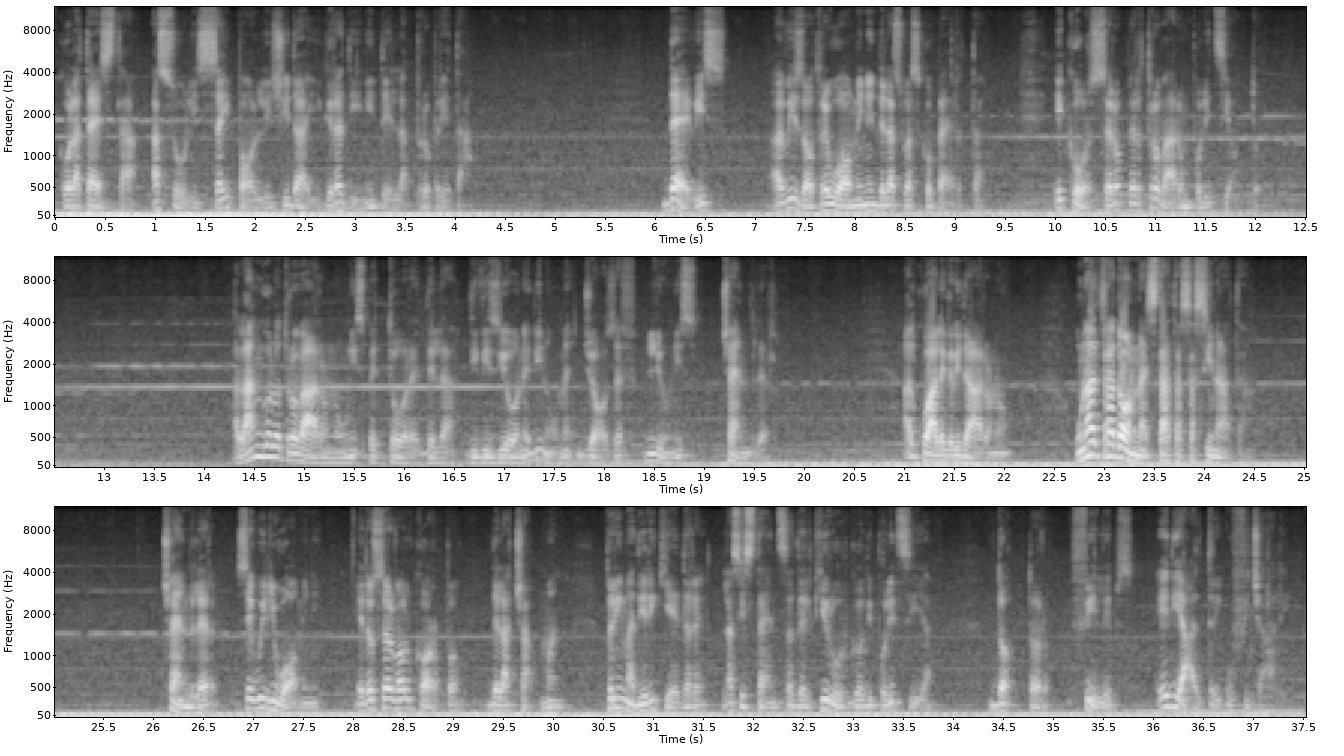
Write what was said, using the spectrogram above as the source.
con la testa a soli 6 pollici dai gradini della proprietà. Davis avvisò tre uomini della sua scoperta e corsero per trovare un poliziotto. All'angolo trovarono un ispettore della divisione di nome Joseph Lunis Chandler, al quale gridarono Un'altra donna è stata assassinata. Chandler seguì gli uomini ed osservò il corpo della Chapman prima di richiedere l'assistenza del chirurgo di polizia, Dr. Phillips, e di altri ufficiali.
